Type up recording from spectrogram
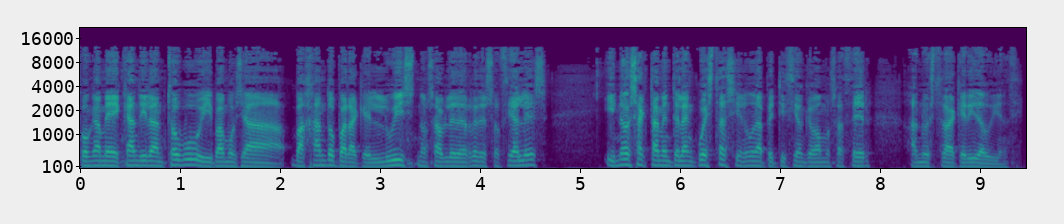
póngame Candyland Tobu y vamos ya bajando para que Luis nos hable de redes sociales y no exactamente la encuesta, sino una petición que vamos a hacer a nuestra querida audiencia.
